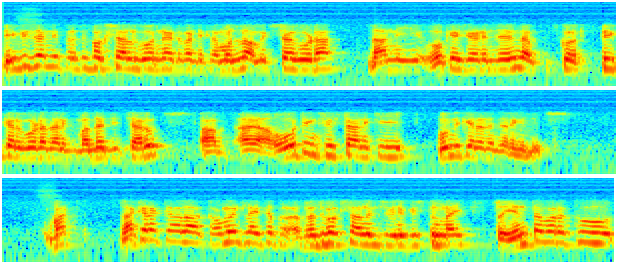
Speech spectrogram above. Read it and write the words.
డివిజన్ని ప్రతిపక్షాలు కోరినటువంటి క్రమంలో అమిత్ షా కూడా దాన్ని ఓకే చేయడం జరిగింది. స్పీకర్ కూడా దానికి మద్దతు ఇచ్చారు. ఓటింగ్ సిస్టానికి ముందుకెళ్ళడం జరిగింది. బట్ రకరకాల కామెంట్లు అయితే ప్ర- ప్రతిపక్షాల నుంచి వినిపిస్తున్నాయి. సో ఎంతవరకు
